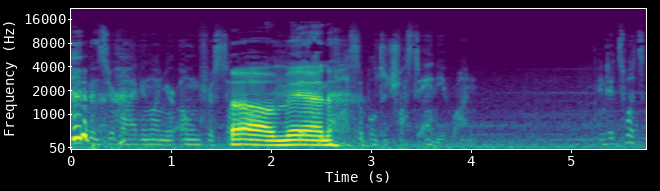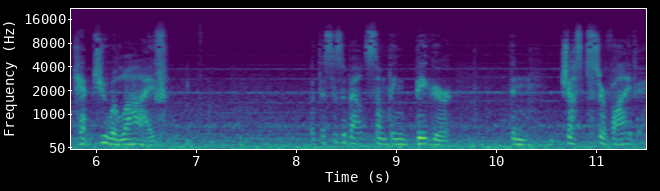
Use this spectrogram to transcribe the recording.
You've been surviving on your own for so long. Oh, long. man. It's impossible to trust anyone. And it's what's kept you alive. But this is about something bigger than just surviving.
